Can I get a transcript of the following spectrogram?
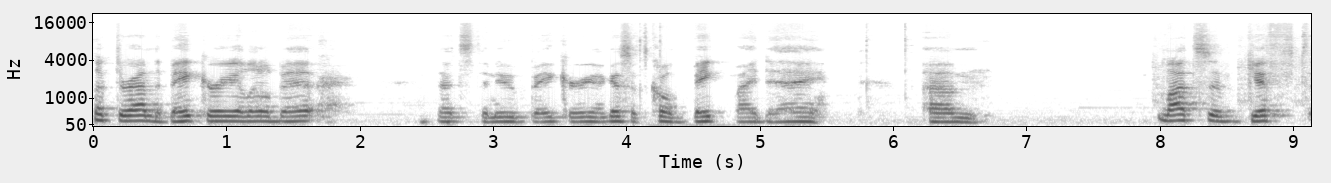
looked around the bakery a little bit. That's the new bakery. I guess it's called Bake My Day. Um, lots of gift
